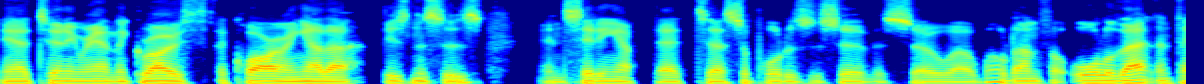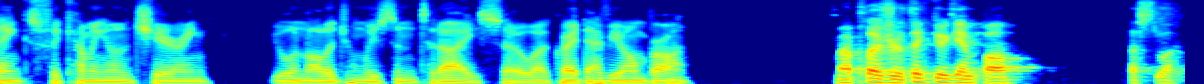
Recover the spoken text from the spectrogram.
now turning around the growth, acquiring other businesses, and setting up that uh, support as a service. So uh, well done for all of that, and thanks for coming on and sharing your knowledge and wisdom today. So uh, great to have you on, Bryan. My pleasure. Thank you again, Paul. Best of luck.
